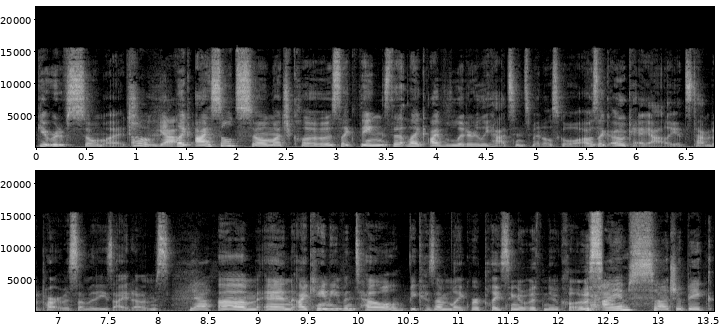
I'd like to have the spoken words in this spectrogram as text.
get rid of so much. Oh, yeah. Like I sold so much clothes, like things that like I've literally had since middle school. I was like, okay, Ali, it's time to part with some of these items. yeah. Um, and I can't even tell because I'm like replacing it with new clothes. I am such a big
